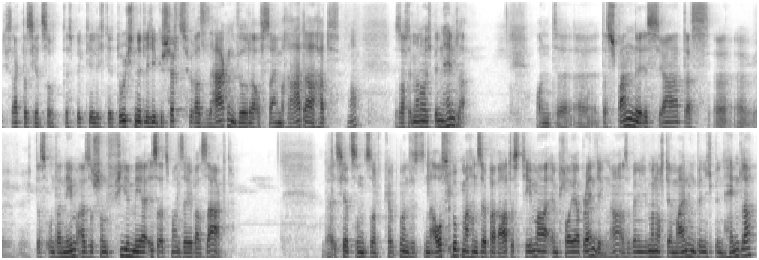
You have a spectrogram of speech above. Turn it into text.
ich sage das jetzt so despektierlich, der durchschnittliche Geschäftsführer sagen würde, auf seinem Radar hat. Ne? Er sagt immer noch, ich bin Händler. Und äh, äh, das Spannende ist ja, dass äh, äh, das Unternehmen also schon viel mehr ist, als man selber sagt. Da ist jetzt, so, könnte man jetzt einen Ausflug machen, separates Thema Employer Branding. Ne? Also wenn ich immer noch der Meinung bin, ich bin Händler,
